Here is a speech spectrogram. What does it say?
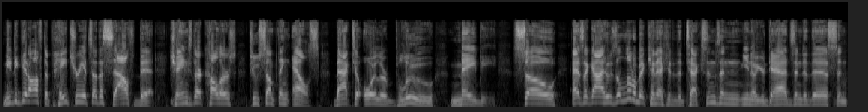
need to get off the Patriots of the South bit, change their colors to something else. Back to Oiler blue, maybe. So, as a guy who's a little bit connected to the Texans, and you know your dad's into this, and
